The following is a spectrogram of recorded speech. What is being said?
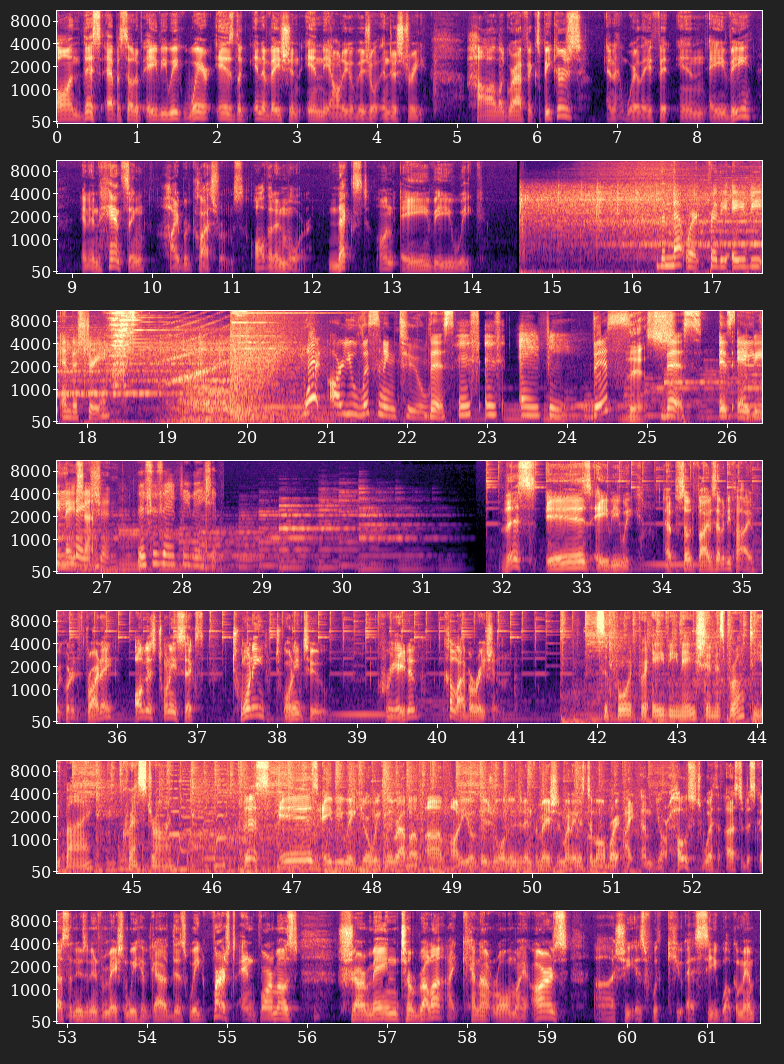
On this episode of AV Week, where is the innovation in the audiovisual industry? Holographic speakers and where they fit in AV and enhancing hybrid classrooms. All that and more. Next on AV Week. The network for the AV industry. What are you listening to? This, This is AV. This This. this is AV, Nation. This is AV Nation. This is AV Week, episode 575, recorded Friday, August 26th, 2022. Creative collaboration. Support for AV Nation is brought to you by Crestron. This is AV Week, your weekly wrap up of audio, visual news and information. My name is Tim Albright. I am your host. With us to discuss the news and information we have gathered this week. First and foremost, Charmaine Torella. I cannot roll my R's. Uh, she is with QSC. Welcome, ma'am.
